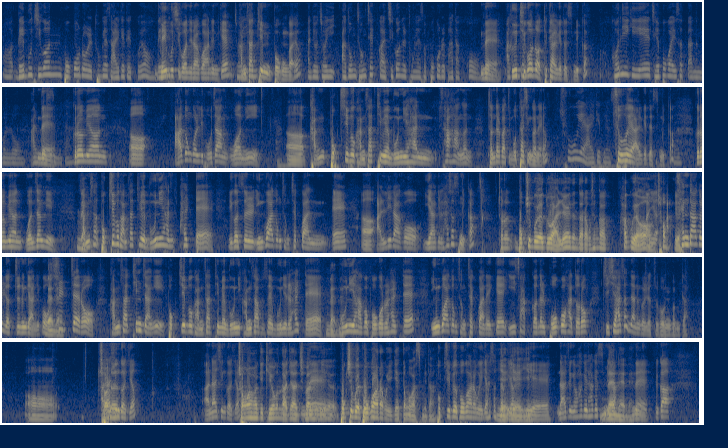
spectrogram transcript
어, 내부 직원 보고를 통해서 알게 됐고요. 내부 지- 직원이라고 하는 게 저희- 감사팀 보고인가요? 아니요, 저희 아동 정책과 직원을 통해서 보고를 받았고 네. 아, 그 그죠? 직원은 어떻게 알게 됐습니까? 건의기에 제보가 있었다는 걸로 알고 네. 있습니다. 그러면 어, 아동권리보장원이 어, 감, 복지부 감사팀에 문의한 사항은 전달받지 못하신 거네요. 추후에 알게 되었습니다. 추후에 알게 됐습니까? 네. 그러면 원장님 네. 감사 복지부 감사팀에 문의할 때 이것을 인구아동 정책관에 어, 알리라고 이야기를 하셨습니까? 저는 복지부에도 알려야 된다라고 생각하고요. 아니, 처음 아, 예. 생각을 여쭈는 게 아니고 네네. 실제로 감사팀장이 복지부 감사팀에 문의 감사부서에 문의를 할 때. 문의하고 보고를 할 때 인구아동 정책관에게 이 사건을 보고하도록 지시하셨냐는 걸 여쭤보는 겁니다. 어, 안 하신 저는 거죠? 안 하신 거죠? 정확하게 기억은 나지 않지만 네. 예, 복지부에 보고하라고 얘기했던 것 같습니다. 복지부에 보고하라고 얘기하셨다고요? 예, 예, 예. 나중에 확인하겠습니다. 네, 네, 네. 네. 그러니까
